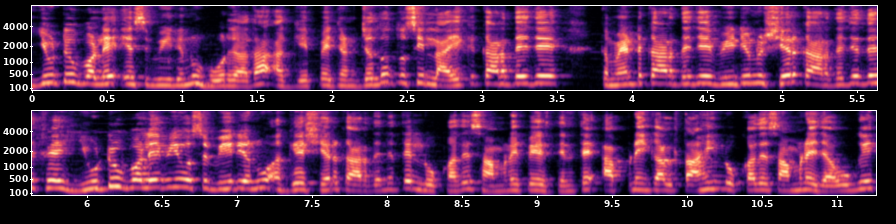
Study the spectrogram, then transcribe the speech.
YouTube ਵਾਲੇ ਇਸ ਵੀਡੀਓ ਨੂੰ ਹੋਰ ਜ਼ਿਆਦਾ ਅੱਗੇ ਭੇਜਣ। ਜਦੋਂ ਤੁਸੀਂ ਲਾਈਕ ਕਰਦੇ ਜੇ ਕਮੈਂਟ ਕਰਦੇ ਜੇ, ਵੀਡੀਓ ਨੂੰ ਸ਼ੇਅਰ ਕਰਦੇ ਜੇ ਤੇ ਫਿਰ YouTube ਵਾਲੇ ਵੀ ਉਸ ਵੀਡੀਓ ਨੂੰ ਅੱਗੇ ਸ਼ੇਅਰ ਕਰਦੇ ਨੇ ਤੇ ਲੋਕਾਂ ਦੇ ਸਾਹਮਣੇ ਭੇਜਦੇ ਨੇ ਤੇ ਆਪਣੀ ਗੱਲ ਤਾਂ ਹੀ ਲੋਕਾਂ ਦੇ ਸਾਹਮਣੇ ਜਾਊਗੀ।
